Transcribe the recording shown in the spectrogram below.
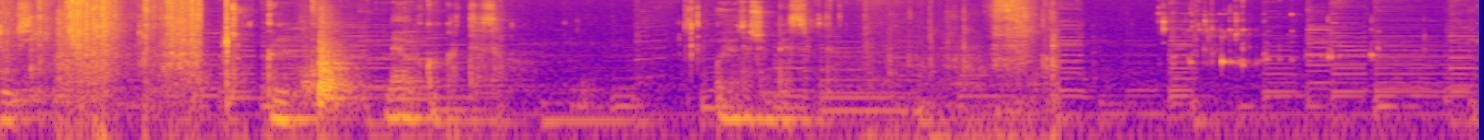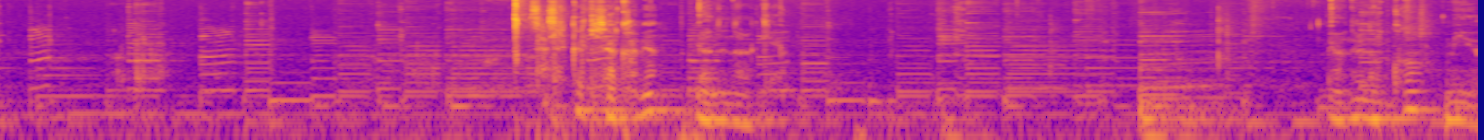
봉지. 조금 매울 것 같아서 우유도 준비했습니다. 살살 끓기 시작하면 면을 넣을게요. 면을 넣고 미유.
